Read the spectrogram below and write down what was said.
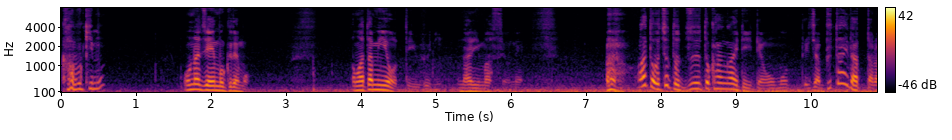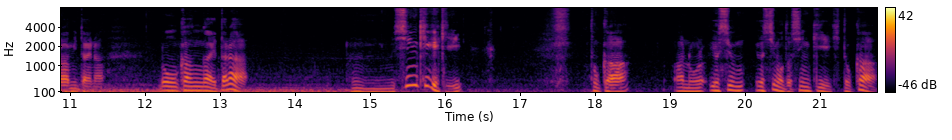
歌舞伎も？同じ演目でも。また見ようっていう風になりますよね。あとちょっとずっと考えていて思ってじゃあ舞台だったらみたいなのを考えたらうん新喜劇？とかあの吉吉本新喜劇とか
